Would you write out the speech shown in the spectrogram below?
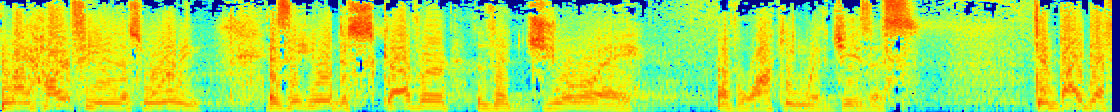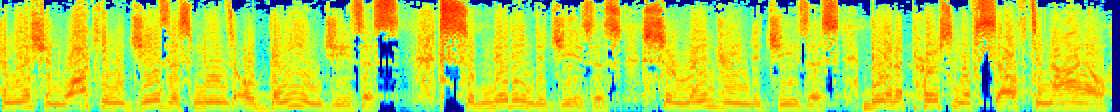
And my heart for you this morning is that you would discover the joy of walking with Jesus. And by definition, walking with Jesus means obeying Jesus, submitting to Jesus, surrendering to Jesus, being a person of self denial,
